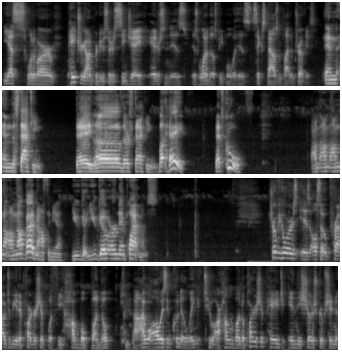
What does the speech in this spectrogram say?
Yes, one of our Patreon producers, CJ Anderson, is is one of those people with his six thousand platinum trophies. And and the stacking. They love their stacking. But hey, that's cool. I'm, I'm, I'm not I'm not bad mouthing you. You go you go earn them platinums. Trophy Whores is also proud to be in a partnership with the Humble Bundle. Uh, I will always include a link to our Humble Bundle partnership page in the show description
